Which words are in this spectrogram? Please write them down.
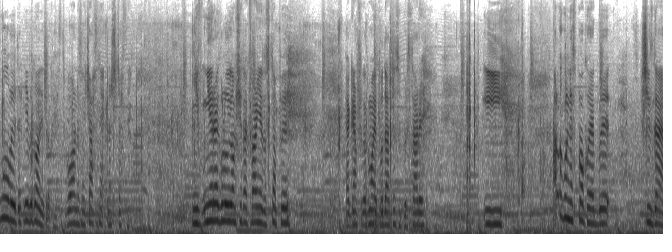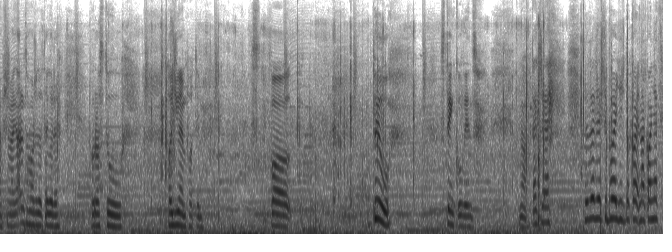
mówię, tak niewygodnie trochę jest, bo one są ciasne, znaczy ciasne. Nie, nie regulują się tak fajnie do stopy, jak na przykład moje podacze super stary. I ale ogólnie spoko, jakby ślizgałem się mega, ale to może dlatego, że po prostu chodziłem po tym, po pyłu więc no, także co też jeszcze powiedzieć do, na koniec?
